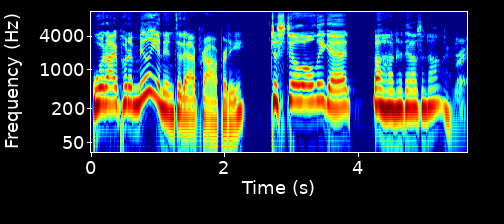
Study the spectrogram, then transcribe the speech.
would I put a million into that property to still only get a hundred thousand dollars? Right.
